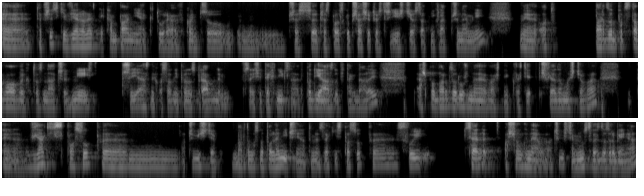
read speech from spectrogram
e, te wszystkie wieloletnie kampanie, które w końcu mm, przez, przez Polskę przeszły przez 30 ostatnich lat przynajmniej, od bardzo podstawowych, to znaczy miejsc przyjaznych osobom niepełnosprawnym, w sensie technicznym, nawet podjazdów i tak dalej, aż po bardzo różne właśnie kwestie świadomościowe. E, w jaki sposób, oczywiście bardzo mocno polemicznie, natomiast w jaki sposób e, swój cel osiągnęły. Oczywiście mnóstwo jest do zrobienia,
